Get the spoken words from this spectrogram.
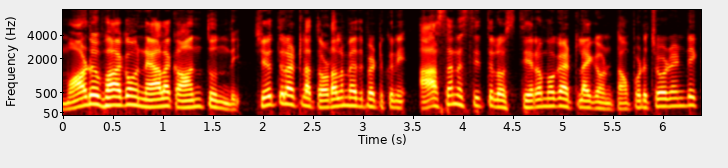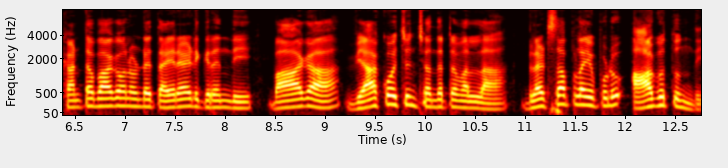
మాడు భాగం నేలకు ఆంతుంది చేతులు అట్లా తొడల మీద పెట్టుకుని ఆసన స్థితిలో స్థిరముగా అట్లాగే ఉంటాం. అప్పుడు చూడండి కంట భాగంలో ఉండే థైరాయిడ్ గ్రంథి బాగా వ్యాకోచం చెందటం వల్ల బ్లడ్ సప్లై ఇప్పుడు ఆగుతుంది.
